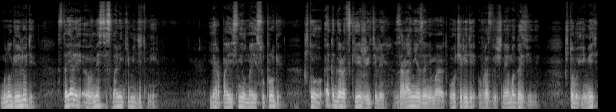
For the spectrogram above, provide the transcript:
Многие люди стояли вместе с маленькими детьми. Яр пояснил моей супруге, что это городские жители заранее занимают очереди в различные магазины, чтобы иметь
